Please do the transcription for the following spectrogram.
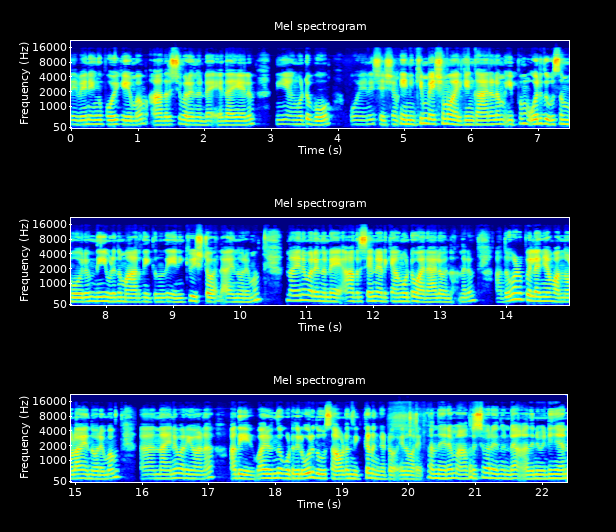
ദേവേനെ അങ്ങ് പോയി കഴിയുമ്പം ആദർശ് പറയുന്നുണ്ട് ഏതായാലും നീ അങ്ങോട്ട് പോവും പോയതിന് ശേഷം എനിക്കും വിഷമമായിരിക്കും. കാരണം ഇപ്പം ഒരു ദിവസം പോലും നീ ഇവിടുന്ന് മാറി നിൽക്കുന്നത് എനിക്കും ഇഷ്ടമല്ല എന്ന് പറയുമ്പോൾ നയന പറയുന്നുണ്ട് ആദർശേനെ ഇടയ്ക്ക് അങ്ങോട്ട് വരാലോ എന്ന്. അന്നേരം അത് കുഴപ്പമില്ല ഞാൻ വന്നോളാം എന്ന് പറയുമ്പം നയന പറയുവാണ് അതെ വരുന്ന കൂട്ടത്തിൽ ഒരു ദിവസം അവിടെ നിൽക്കണം കേട്ടോ എന്ന് പറയും. അന്നേരം ആദർശ് പറയുന്നുണ്ട് അതിനുവേണ്ടി ഞാൻ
